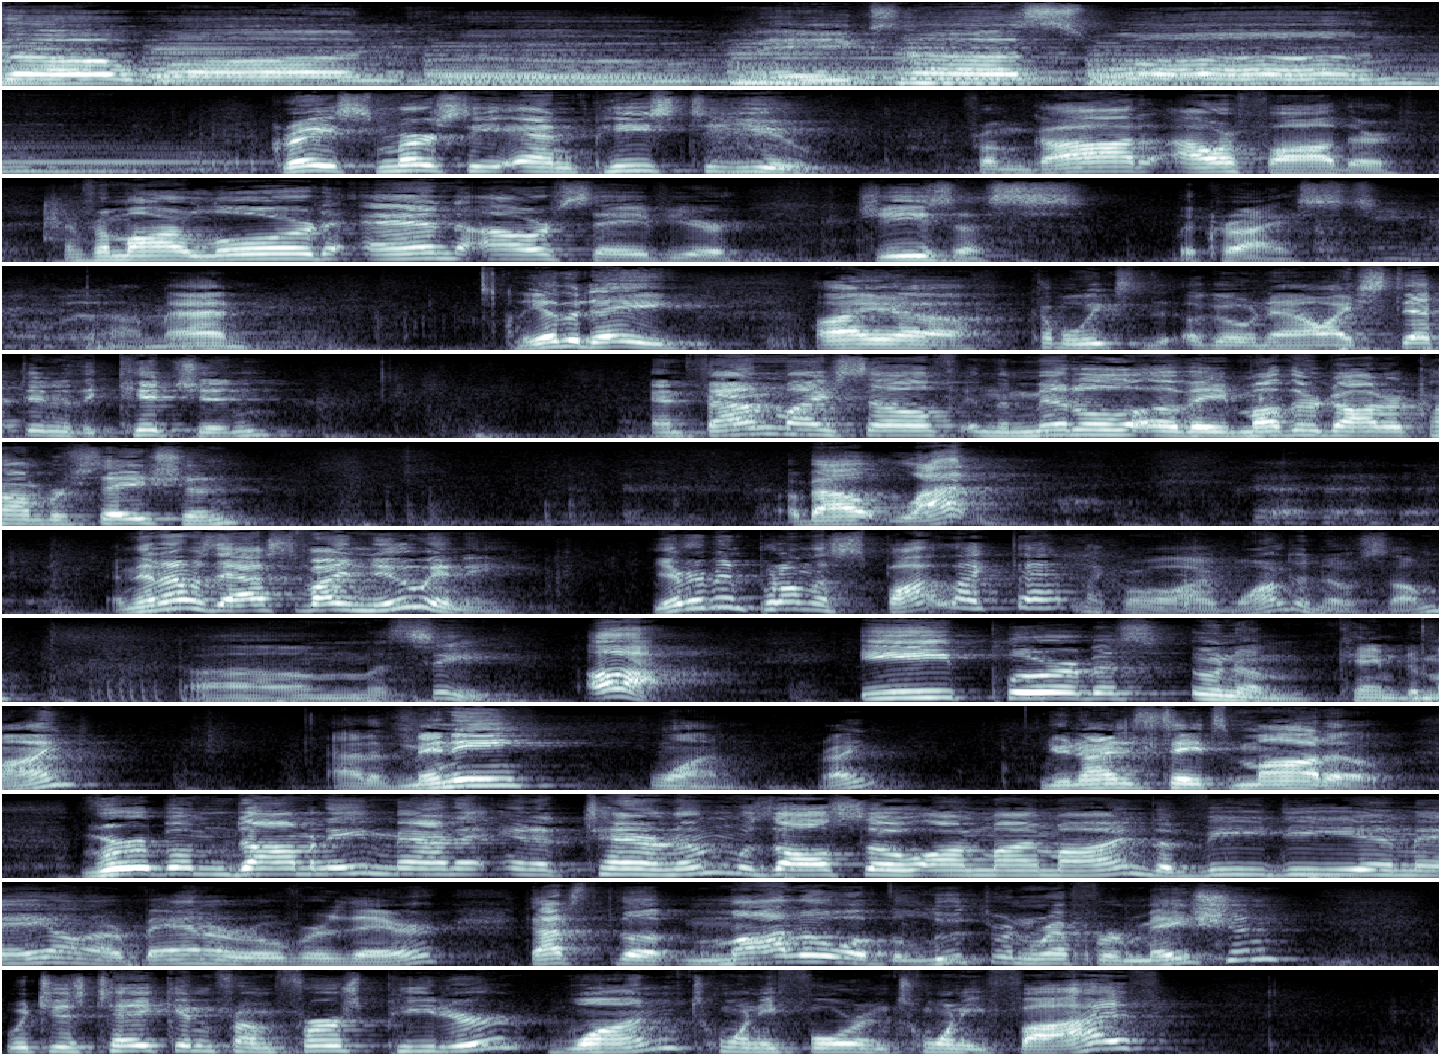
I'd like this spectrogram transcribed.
the one who makes us one. Grace, mercy, and peace to you from God our Father and from our Lord and our Savior, Jesus the Christ. Amen. Amen. The other day, I uh, a couple weeks ago now, I stepped into the kitchen and found myself in the middle of a mother-daughter conversation about Latin. And then I was asked if I knew any. You ever been put on the spot like that? Like, well, I want to know some. Um, let's see. Ah, e pluribus unum came to mind. Out of many, one, right? United States motto. Verbum Domini, Manet in Aeternum was also on my mind, the VDMA on our banner over there. That's the motto of the Lutheran Reformation, which is taken from 1 Peter 1 24 and 25.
